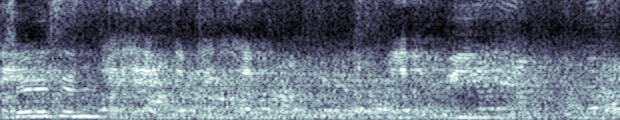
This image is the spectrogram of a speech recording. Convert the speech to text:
sini sini. Supaya terlihat lebih eh,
